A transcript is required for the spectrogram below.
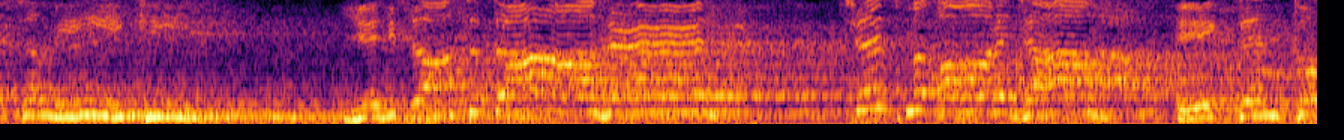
जमी की यही दासता है। जिस्म और जा एक दिन तो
